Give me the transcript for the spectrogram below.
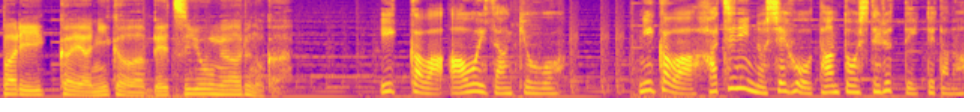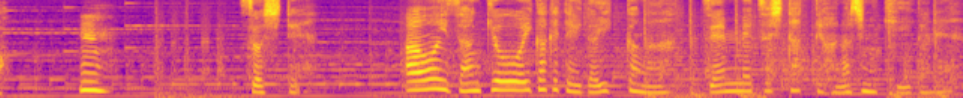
ぱり一課や二課は別用があるのか。一課は青い残響を。二課は8人のシェフを担当してるって言ってたな。うん。そして青い残響を追いかけていた一家が全滅したって話も聞いたね。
